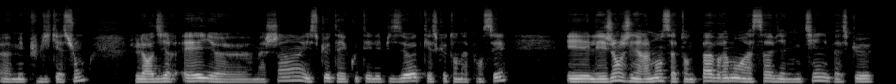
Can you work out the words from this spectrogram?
mes publications. Je vais leur dire Hey, machin, est-ce que tu as écouté l'épisode? Qu'est-ce que tu en as pensé? Et les gens, généralement, s'attendent pas vraiment à ça via LinkedIn parce qu'ils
